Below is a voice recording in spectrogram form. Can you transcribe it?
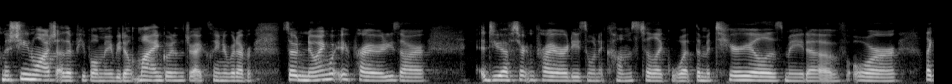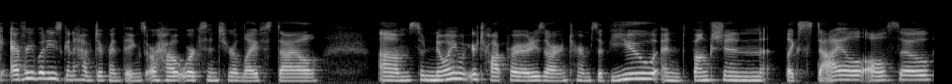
machine wash. Other people maybe don't mind going to the dry cleaner, whatever. So knowing what your priorities are. Do you have certain priorities when it comes to like what the material is made of, or like everybody's going to have different things, or how it works into your lifestyle? Um, so knowing what your top priorities are in terms of you and function, like style also,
